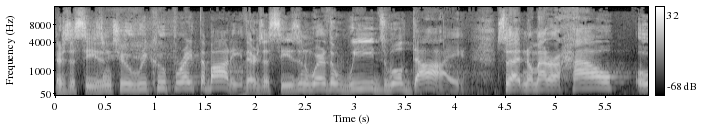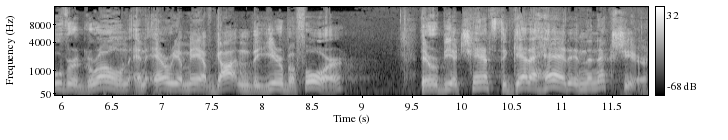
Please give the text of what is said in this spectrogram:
There's a season to recuperate the body. There's a season where the weeds will die, so that no matter how overgrown an area may have gotten the year before, there would be a chance to get ahead in the next year.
